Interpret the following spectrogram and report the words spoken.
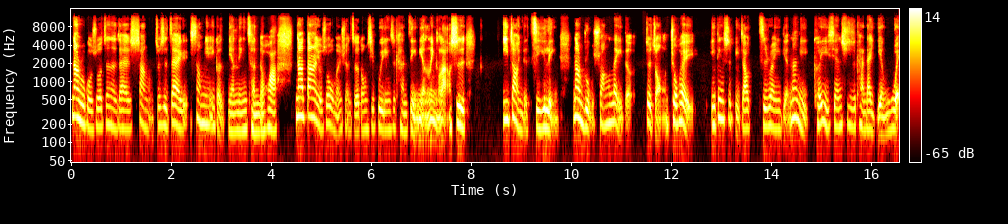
那如果说真的在上，就是在上面一个年龄层的话，那当然有时候我们选择的东西不一定是看自己年龄啦，是依照你的肌龄。那乳霜类的这种就会。一定是比较滋润一点，那你可以先试试看在眼尾，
